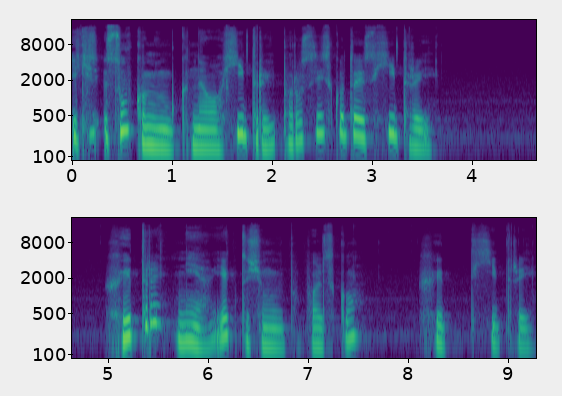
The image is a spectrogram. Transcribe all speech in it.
jakieś słówko mi mknęło. Hitry. Po rosyjsku to jest hitry. Chytry? Nie. Jak to się mówi po polsku? Chyt, hitry.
